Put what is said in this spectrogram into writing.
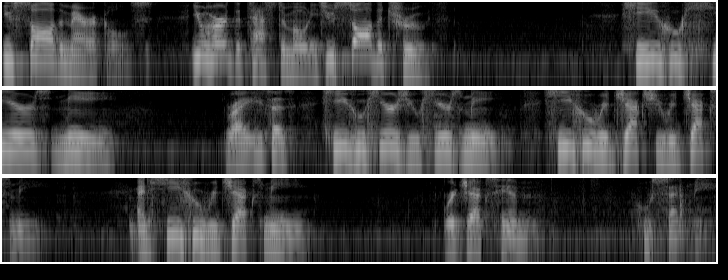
You saw the miracles, you heard the testimonies, you saw the truth. He who hears me, right? He says, He who hears you hears me. He who rejects you rejects me. And he who rejects me rejects him who sent me.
